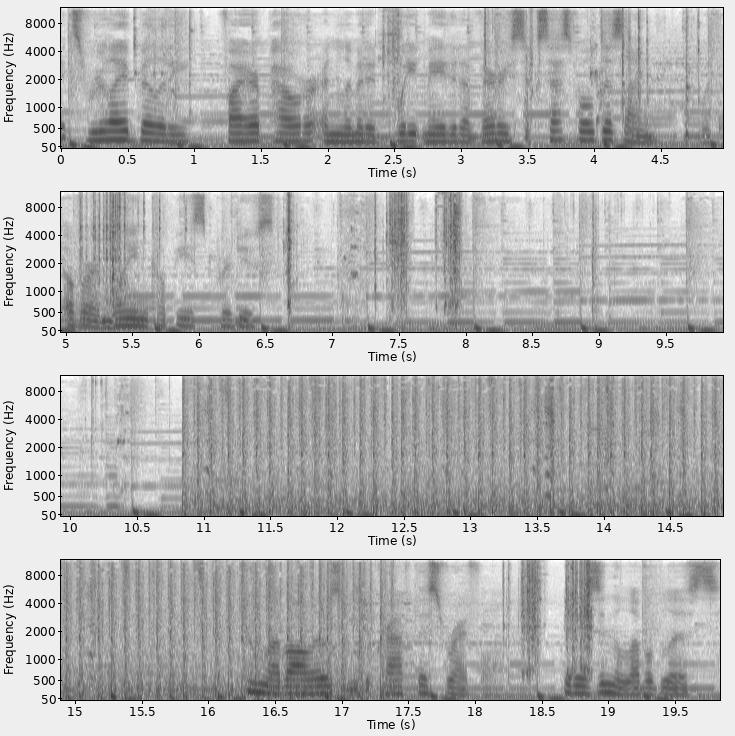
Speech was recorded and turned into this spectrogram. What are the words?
Its reliability, firepower and limited weight made it a very successful design, with over a million copies produced. Love allows you to craft this rifle. It is in the level lists.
